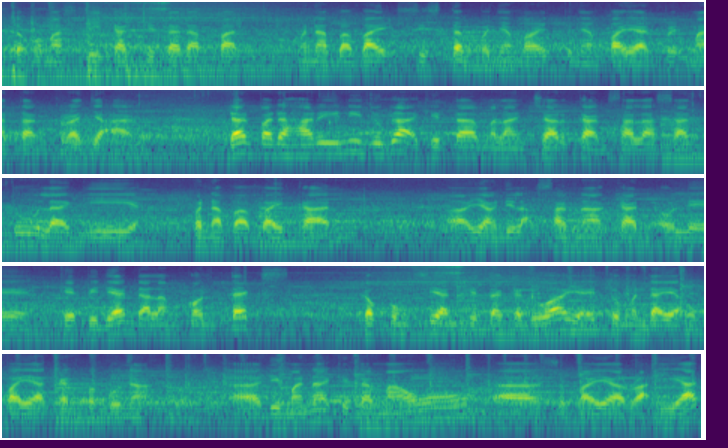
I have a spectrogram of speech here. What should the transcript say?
untuk memastikan kita dapat menambah baik sistem penyampaian, penyampaian perkhidmatan kerajaan. Dan pada hari ini juga kita melancarkan salah satu lagi penambahbaikan uh, yang dilaksanakan oleh KPDN dalam konteks kefungsian kita kedua iaitu mendaya upayakan pengguna. Uh, di mana kita mahu uh, supaya rakyat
